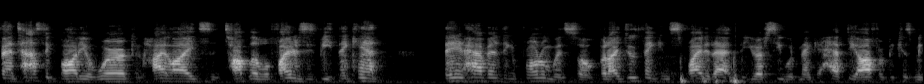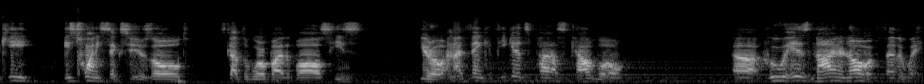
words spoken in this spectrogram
fantastic body of work and highlights and top level fighters he's beat. They can't. They didn't have anything to promote him with. So, but I do think, in spite of that, the UFC would make a hefty offer because McKee, he's 26 years old. He's got the world by the balls. He's, you know, and I think if he gets past Cowboy, uh, who is nine and zero at featherweight,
